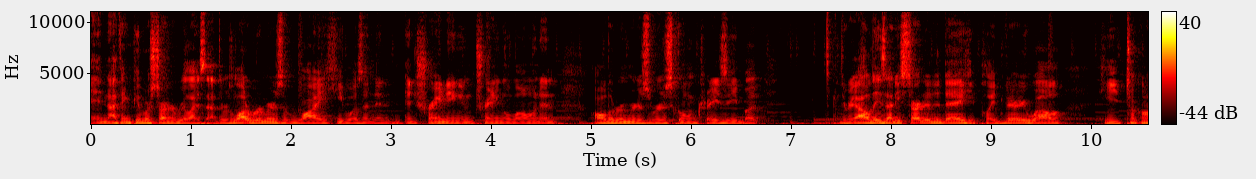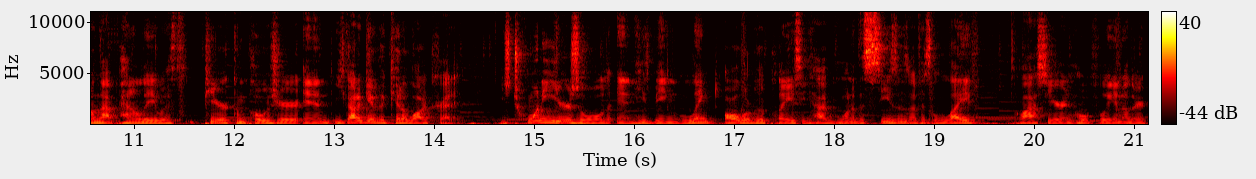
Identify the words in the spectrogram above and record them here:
and I think people are starting to realize that. There was a lot of rumors of why he wasn't in, in training and training alone, and all the rumors were just going crazy. But the reality is that he started today. He played very well. He took on that penalty with pure composure, and you got to give the kid a lot of credit. He's 20 years old and he's being linked all over the place. He had one of the seasons of his life last year and hopefully another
